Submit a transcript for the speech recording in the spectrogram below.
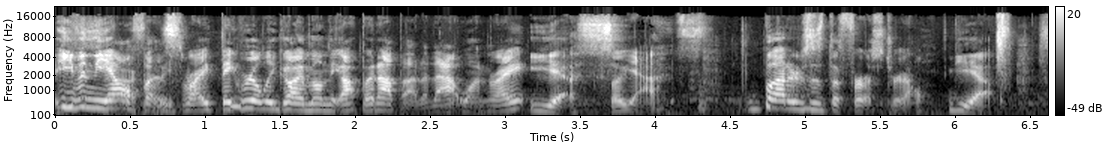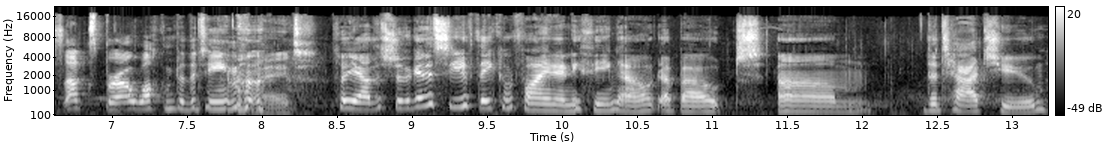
Even the alphas, right? They really got him on the up and up out of that one, right? Yes. So yeah, Butters is the first drill. yeah. Sucks, bro. Welcome to the team. Right. So yeah, so they're gonna see if they can find anything out about um the tattoo.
